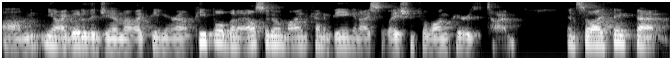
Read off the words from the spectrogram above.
Um, you know, I go to the gym, I like being around people, but I also don't mind kind of being in isolation for long periods of time. And so I think that,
